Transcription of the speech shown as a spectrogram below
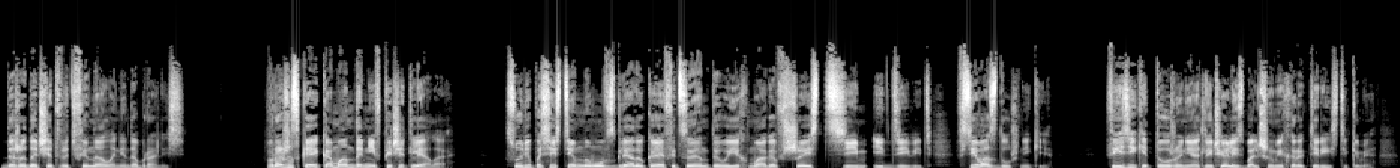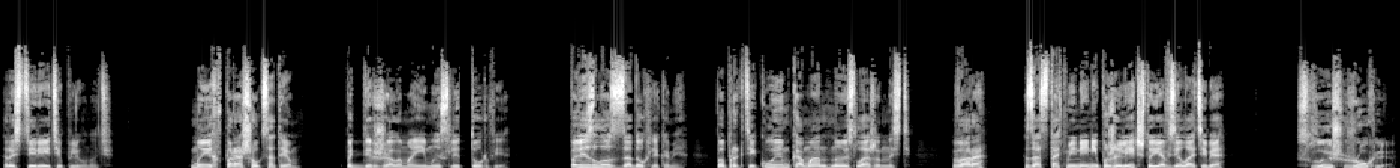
даже до четвертьфинала не добрались. Вражеская команда не впечатляла. Судя по системному взгляду, коэффициенты у их магов 6, 7 и 9, все воздушники. Физики тоже не отличались большими характеристиками. Растереть и плюнуть. «Мы их в порошок сотрем», — поддержала мои мысли Турви. «Повезло с задохликами. Попрактикуем командную слаженность. Вара, заставь меня не пожалеть, что я взяла тебя». «Слышь, Рухля,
